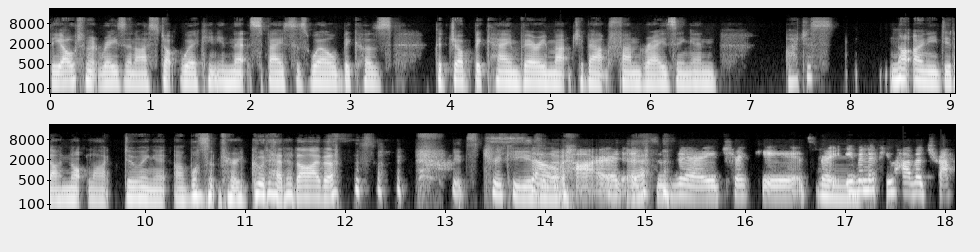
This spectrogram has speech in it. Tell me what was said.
the ultimate reason I stopped working in that space as well, because the job became very much about fundraising. And I just not only did I not like doing it, I wasn't very good at it either. it's tricky, so isn't it? hard. Yeah. It's very tricky. It's very mm. even if you have a track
